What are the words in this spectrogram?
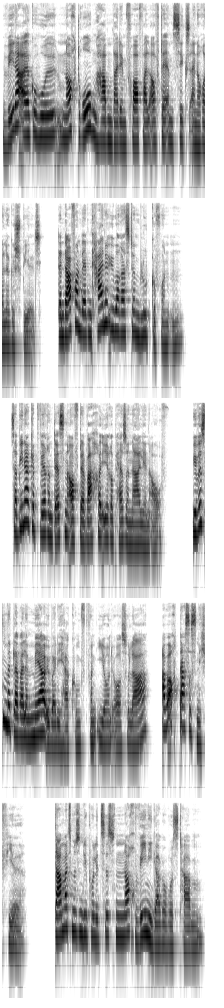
weder Alkohol noch Drogen haben bei dem Vorfall auf der M6 eine Rolle gespielt. Denn davon werden keine Überreste im Blut gefunden. Sabina gibt währenddessen auf der Wache ihre Personalien auf. Wir wissen mittlerweile mehr über die Herkunft von ihr und Ursula, aber auch das ist nicht viel. Damals müssen die Polizisten noch weniger gewusst haben.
